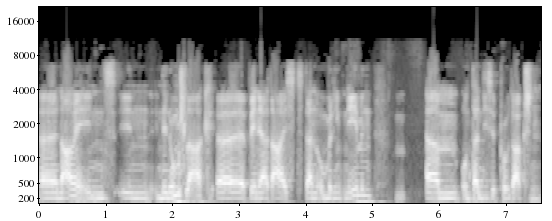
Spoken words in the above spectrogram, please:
äh, Name ins, in, in den Umschlag, äh, wenn er da ist, dann unbedingt nehmen ähm, und dann diese Production.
